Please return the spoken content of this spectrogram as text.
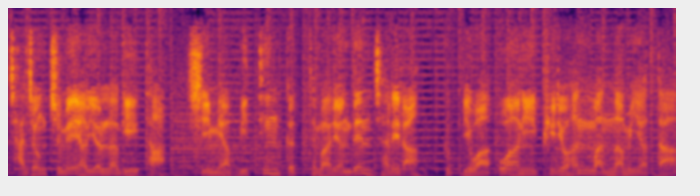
자정쯤에야 연락이 다 심야 미팅 끝에 마련된 자리라 급비와 보안이 필요한 만남이었다.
